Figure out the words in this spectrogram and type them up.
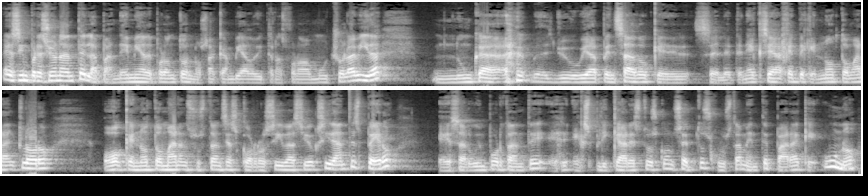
Es impresionante, la pandemia de pronto nos ha cambiado y transformado mucho la vida. Nunca yo hubiera pensado que se le tenía que ser a gente que no tomaran cloro o que no tomaran sustancias corrosivas y oxidantes, pero es algo importante eh, explicar estos conceptos justamente para que uno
